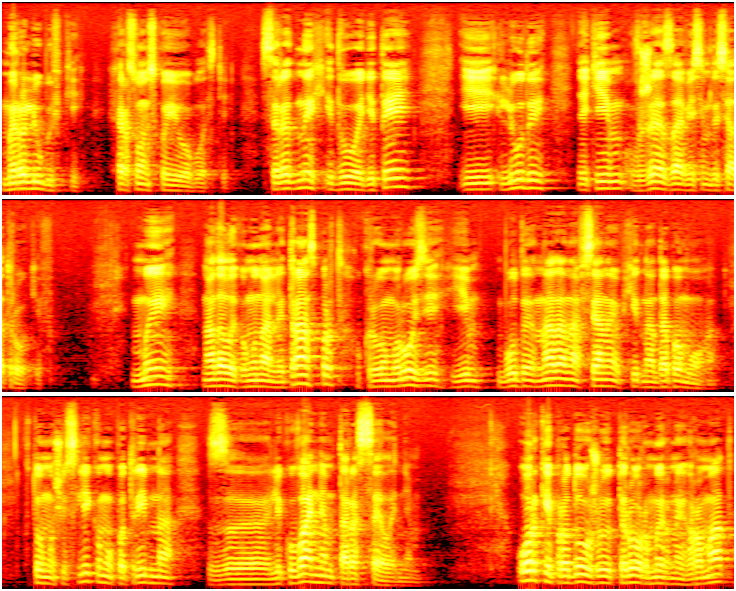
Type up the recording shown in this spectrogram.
Миролюбівки Херсонської області. Серед них і двоє дітей, і люди, яким вже за 80 років. Ми надали комунальний транспорт у Кривому Розі. Їм буде надана вся необхідна допомога, в тому числі кому потрібна з лікуванням та розселенням. Орки продовжують терор мирних громад.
